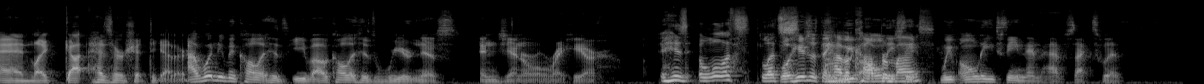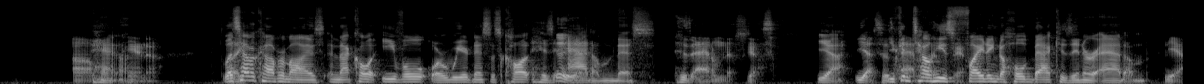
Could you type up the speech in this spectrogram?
and like got has her shit together. I wouldn't even call it his evil. I would call it his weirdness in general, right here. His well, let's let's Well, here's the thing. have we've only compromise. seen, we've only seen him have sex with um, Hannah. Hannah. Let's Like- have a compromise and not call it evil or weirdness. Let's call it his Yeah, yeah. Adamness. His Adamness. Yes. Yeah. Yes. You can tell he's yeah. fighting to hold back his inner Adam Yeah.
